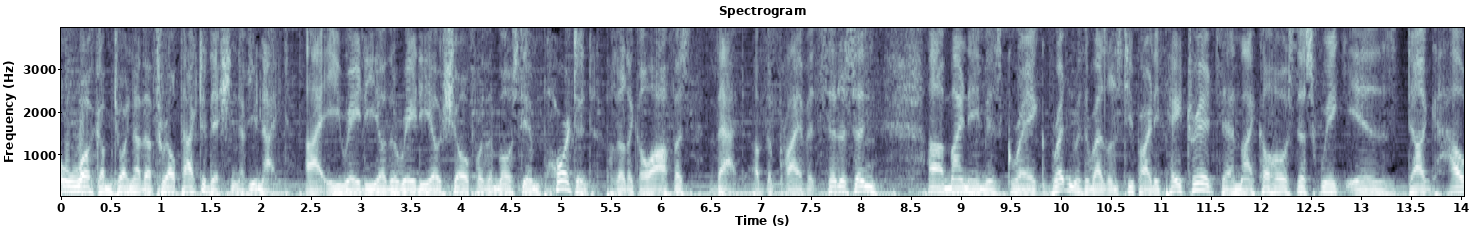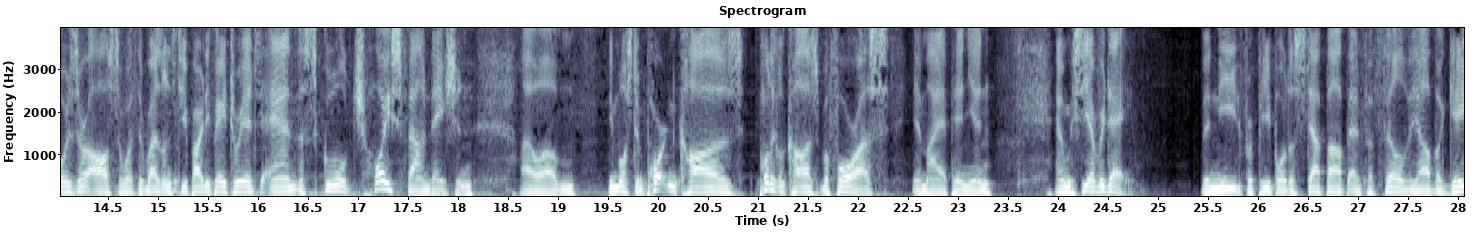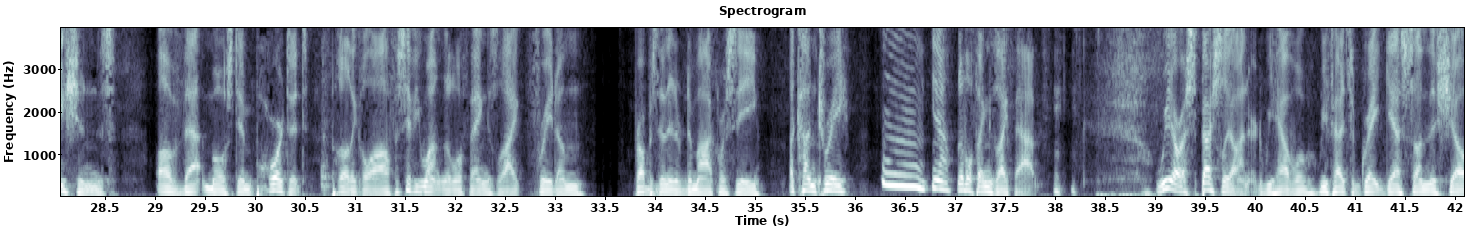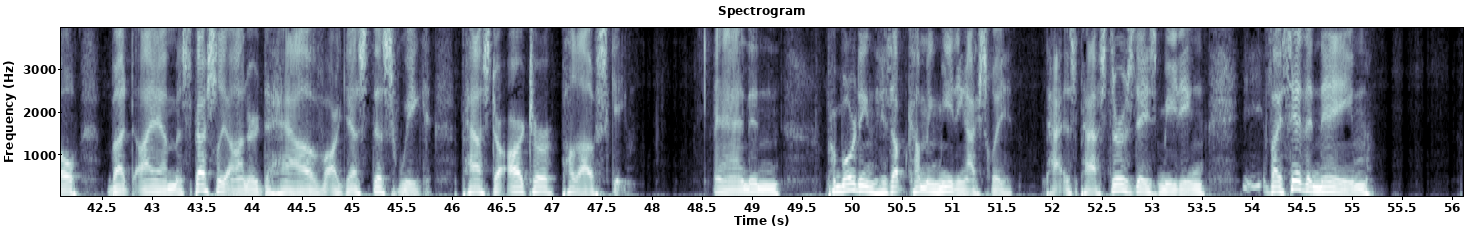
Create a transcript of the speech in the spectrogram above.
Welcome to another thrill packed edition of Unite, IE, radio, the radio show for the most important political office, that of the private citizen. Uh, my name is Greg Britton with the Redlands Tea Party Patriots, and my co host this week is Doug Hauser, also with the Redlands Tea Party Patriots and the School Choice Foundation. Uh, um, the most important cause, political cause before us, in my opinion. And we see every day the need for people to step up and fulfill the obligations of that most important political office if you want little things like freedom, representative democracy, a country, mm, you know, little things like that. we are especially honored. We have we've had some great guests on this show, but I am especially honored to have our guest this week, Pastor Artur Pawlowski. And in promoting his upcoming meeting, actually, his past Thursday's meeting, if I say the name,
